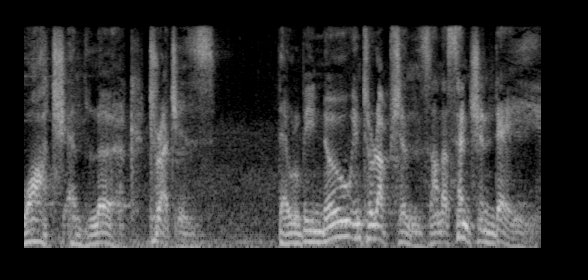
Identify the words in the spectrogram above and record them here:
Watch and lurk, drudges. There will be no interruptions on Ascension Day.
